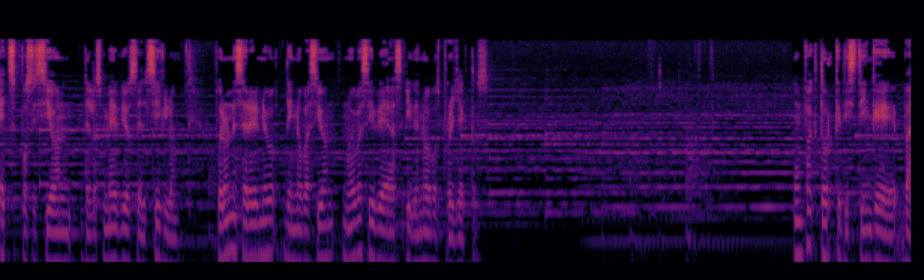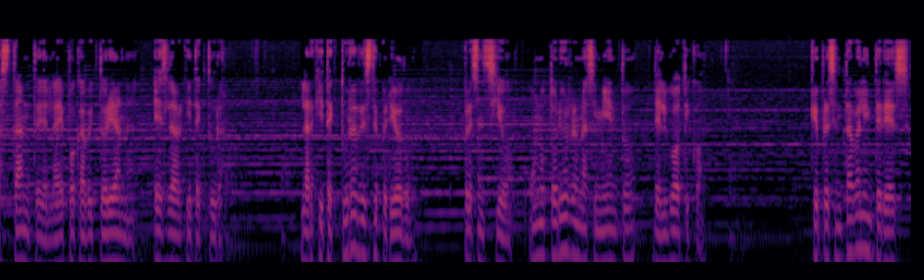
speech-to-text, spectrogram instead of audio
exposición de los medios del siglo fueron escenario de innovación, nuevas ideas y de nuevos proyectos. Un factor que distingue bastante la época victoriana es la arquitectura. La arquitectura de este periodo presenció un notorio renacimiento del gótico, que presentaba el interés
